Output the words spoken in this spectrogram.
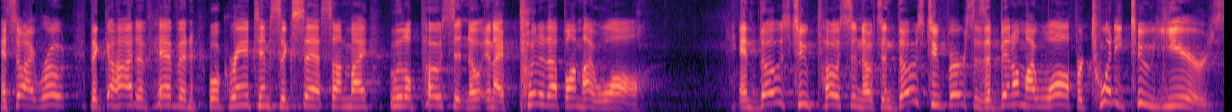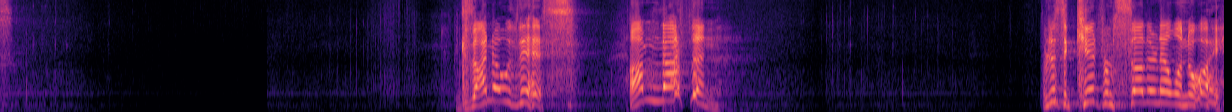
And so I wrote, the God of heaven will grant him success on my little post-it note and I put it up on my wall. And those two post it notes and those two verses have been on my wall for 22 years. Because I know this I'm nothing. I'm just a kid from southern Illinois.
